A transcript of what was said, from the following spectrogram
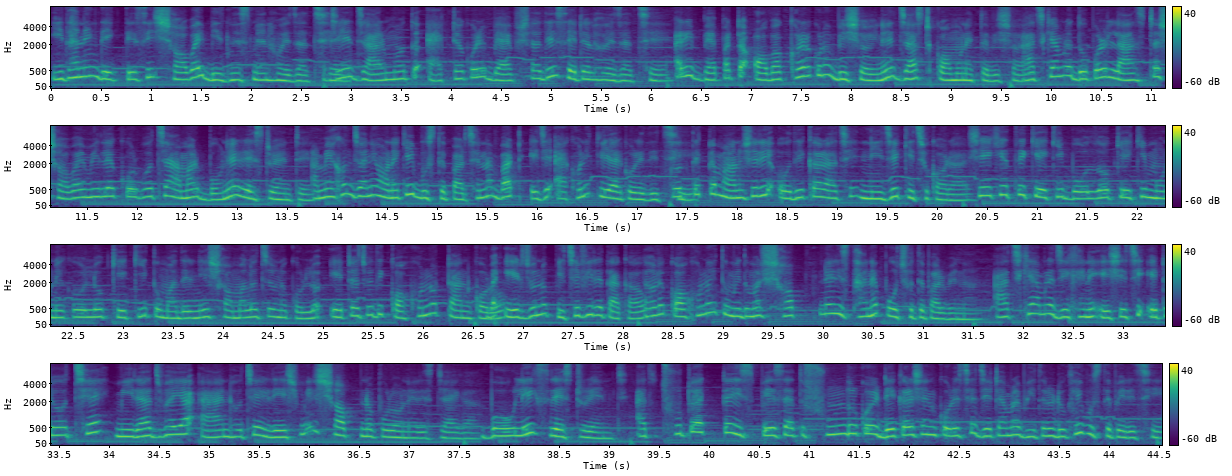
ইদানিং দেখতেছি সবাই বিজনেসম্যান হয়ে যাচ্ছে। যে যার মতো একটা করে ব্যবসা দিয়ে সেটেল হয়ে যাচ্ছে। আর এই ব্যাপারটা অবাক করার কোনো বিষয় নেই জাস্ট কমন একটা বিষয়। আজকে আমরা দুপুরের লাঞ্চটা সবাই মিলে করব হচ্ছে আমার বোনের রেস্টুরেন্টে আমি এখন জানি অনেকেই বুঝতে পারছে না বাট এই যে এখনই ক্লিয়ার করে দিচ্ছি। প্রত্যেকটা মানুষেরই অধিকার আছে নিজে কিছু করার। সেই ক্ষেত্রে কে কি বলল কে কি মনে করল কে কি তোমাদের নিয়ে সমালোচনা করল এটা যদি কখনো টান করো এর জন্য পিছে ফিরে তাকাও তাহলে কখনোই তুমি তোমার স্বপ্নের স্থানে পৌঁছতে পারবে না। আজকে আমরা যেখানে এসেছি, এটা হচ্ছে মিরাজ ভাইয়া অ্যান্ড হচ্ছে রেশমির স্বপ্ন পূরণের জায়গা, বৌলিক্স রেস্টুরেন্ট এত ছোট একটা স্পেস এত সুন্দর করে ডেকোরেশন করেছে, যেটা আমরা ভিতরে ঢুকেই বুঝতে পেরেছি।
